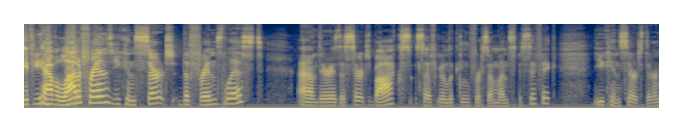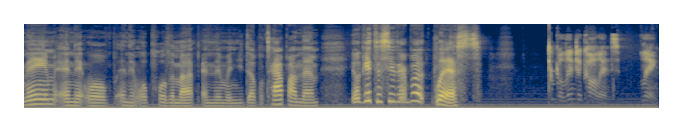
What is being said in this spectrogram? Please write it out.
if you have a lot of friends, you can search the friends list. Um, there is a search box, so if you're looking for someone specific, you can search their name, and it will and it will pull them up. And then when you double tap on them, you'll get to see their book list. Belinda Collins. Link.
